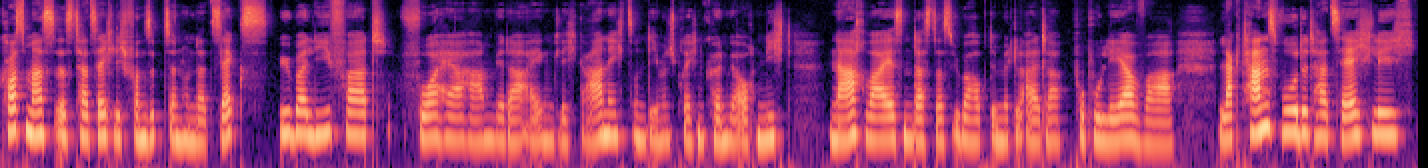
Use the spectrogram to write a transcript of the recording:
Kosmas ist tatsächlich von 1706 überliefert. Vorher haben wir da eigentlich gar nichts und dementsprechend können wir auch nicht nachweisen, dass das überhaupt im Mittelalter populär war. Laktanz wurde tatsächlich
